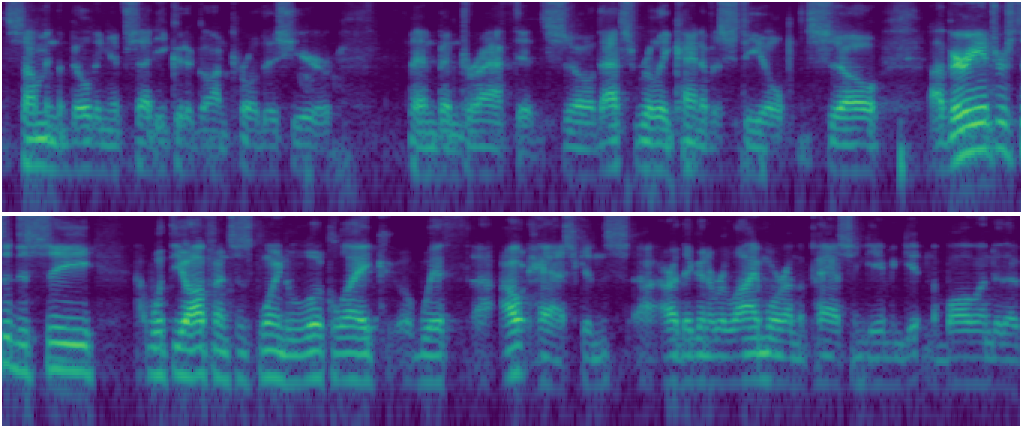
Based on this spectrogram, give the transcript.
some in the building have said he could have gone pro this year and been drafted. So that's really kind of a steal. So uh, very interested to see what the offense is going to look like without uh, Haskins. Uh, are they going to rely more on the passing game and getting the ball into the,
